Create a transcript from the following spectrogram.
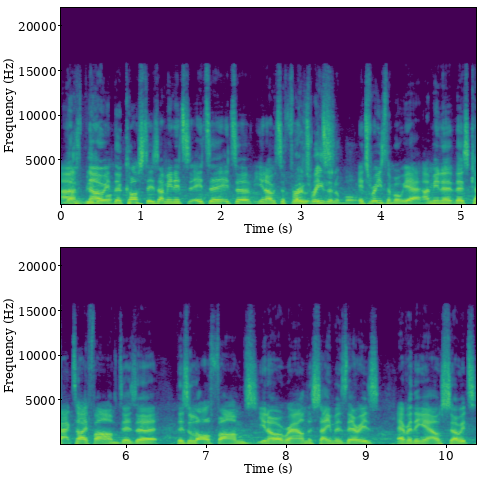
Um, That's no, it, the cost is. I mean, it's it's a it's a you know it's a fruit. it's reasonable. It's, reasonable. Yeah. I mean, uh, there's cacti farms. There's a there's a lot of farms you know around the same as there is everything else. So it's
